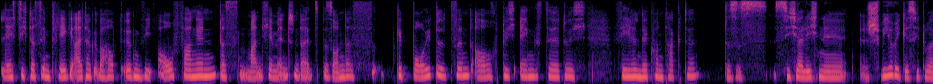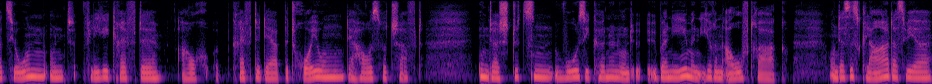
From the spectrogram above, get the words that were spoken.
Lässt sich das im Pflegealltag überhaupt irgendwie auffangen, dass manche Menschen da jetzt besonders gebeutelt sind, auch durch Ängste, durch fehlende Kontakte? Das ist sicherlich eine schwierige Situation und Pflegekräfte auch Kräfte der Betreuung der Hauswirtschaft unterstützen, wo sie können und übernehmen ihren Auftrag. Und es ist klar, dass wir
